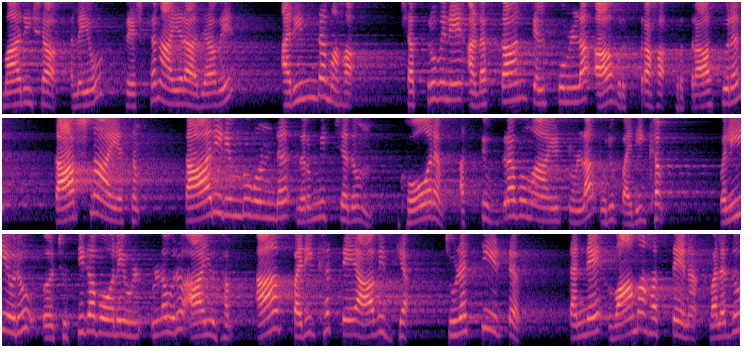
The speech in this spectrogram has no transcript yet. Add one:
മാരിഷ അല്ലയോ ശ്രേഷ്ഠനായ രാജാവേ അരിന്ദമഹ ശത്രുവിനെ അടക്കാൻ കെൽപ്പുള്ള ആ വൃത്ര വൃത്രാസുരൻ കാർഷ്ണായസം കാരിരുമ്പുകൊണ്ട് നിർമ്മിച്ചതും ഘോരം അത്യുഗ്രവുമായിട്ടുള്ള ഒരു പരിഘം. വലിയൊരു ചുറ്റിക പോലെ ഉള്ള ഒരു ആയുധം. ആ പരിഘത്തെ ആവിധ്യ ചുഴറ്റിയിട്ട് തന്റെ വാമഹസ്തേന വലതു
